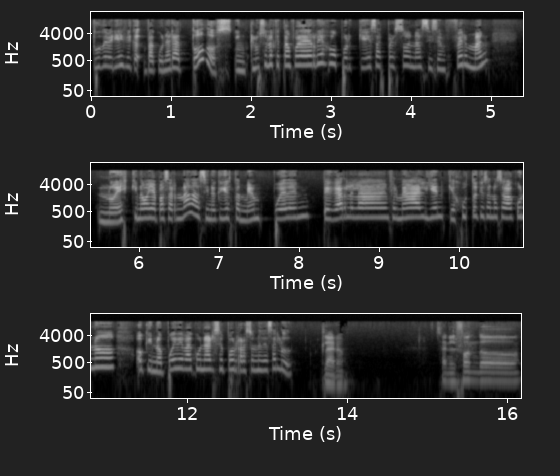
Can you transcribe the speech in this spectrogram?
tú deberías vac- vacunar a todos, incluso los que están fuera de riesgo, porque esas personas, si se enferman, no es que no vaya a pasar nada, sino que ellos también pueden pegarle la enfermedad a alguien que justo que se no se vacunó o que no puede vacunarse por razones de salud. Claro. O sea, en el fondo,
